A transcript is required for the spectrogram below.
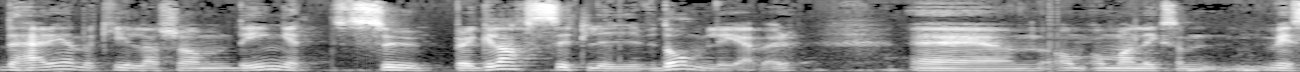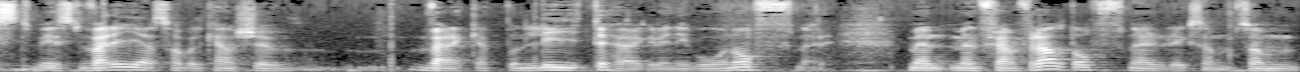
Det här är ändå killar som... Det är inget superglassigt liv de lever. Eh, om, om man liksom... Visst, visst, Varias har väl kanske verkat på en lite högre nivå än Offner. Men, men framförallt Offner liksom som...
